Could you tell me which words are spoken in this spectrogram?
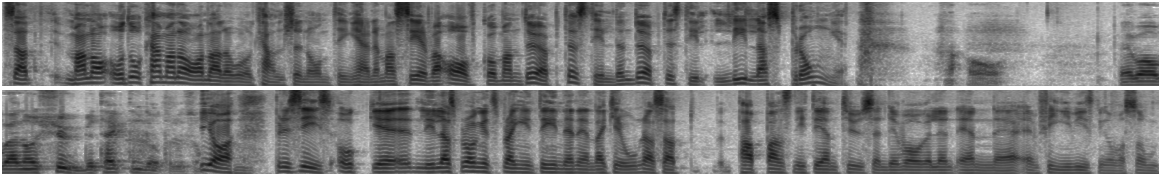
Så att man, och då kan man ana då kanske någonting här när man ser vad avkomman döptes till. Den döptes till Lilla Språnget. Ja. Det var väl någon tjuvbeteckning låter det som. Ja, precis. Och eh, Lilla Språnget sprang inte in en enda krona så att pappans 91 000 det var väl en, en, en fingervisning om vad som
